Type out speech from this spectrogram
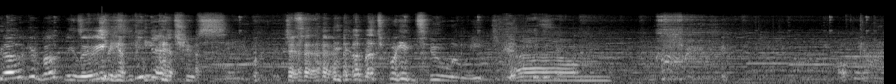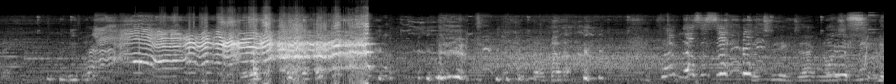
No, we can both be Louis. Be a Pikachu sandwich between two Luigi. Um. Got it. Is that necessary? That's the exact noise it made.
